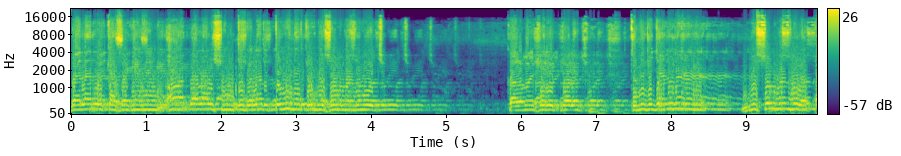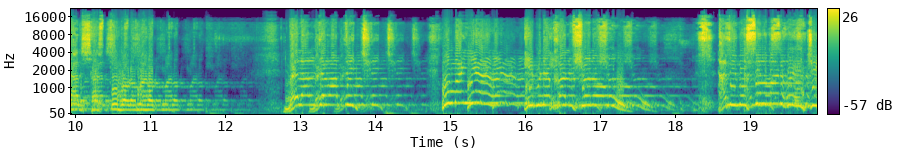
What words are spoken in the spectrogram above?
বেলালের কাছে গেলেন, ও বেলাল শুনতে পেলাম, তুমি নাকি মুসলমান হয়েছো? কলমা শরীফ পড়েছ, তুমি কি জানো না, মুসলমান হলো তার শাস্তি বড় মারক? বেলাল জবাব দিচ্ছে, উমাইয়া ইবনে খালফ শোনো, আমি মুসলমান হয়েছি,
